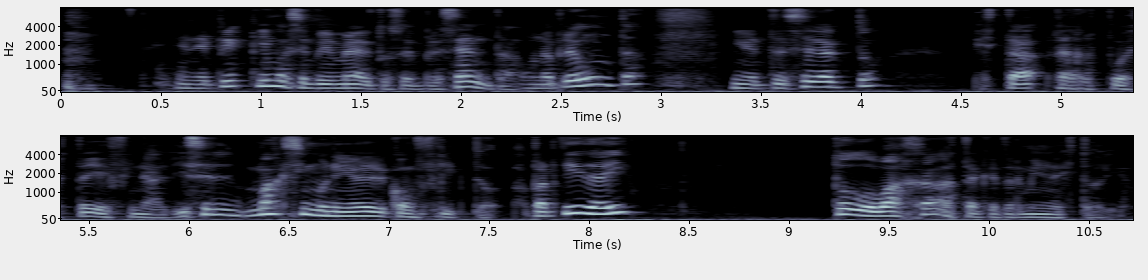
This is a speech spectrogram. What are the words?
En el clímax del primer acto se presenta una pregunta y en el tercer acto está la respuesta y el final. Y es el máximo nivel del conflicto. A partir de ahí, todo baja hasta que termine la historia.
